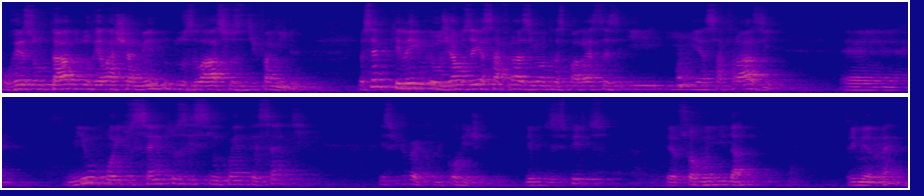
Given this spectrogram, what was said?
o resultado do relaxamento dos laços de família? Eu sempre que leio, eu já usei essa frase em outras palestras e, e essa frase é 1857. Isso, Gilberto, me corrija. Livro dos Espíritos? Eu sou ruim de data. Primeiro, né?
